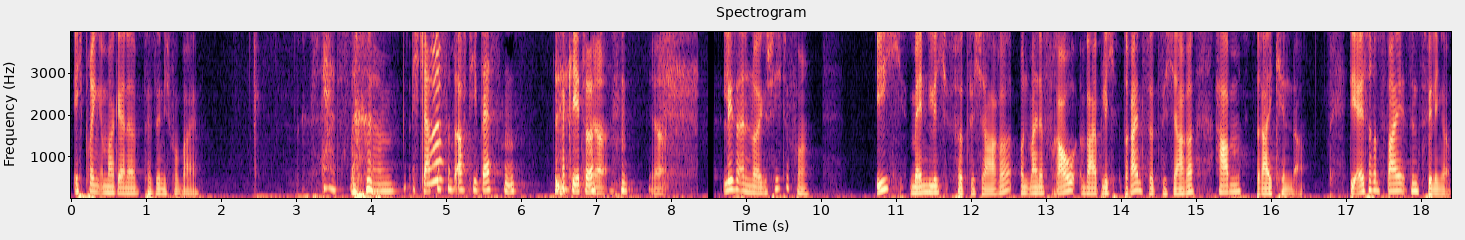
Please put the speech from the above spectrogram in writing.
Ich bringe immer gerne persönlich vorbei. Ja, das ist, ähm, ich glaube, das sind auch die besten Pakete. Ja, ja. Lese eine neue Geschichte vor. Ich, männlich 40 Jahre und meine Frau, weiblich 43 Jahre, haben drei Kinder. Die älteren zwei sind Zwillinge.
